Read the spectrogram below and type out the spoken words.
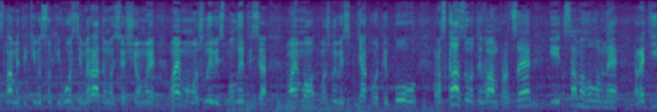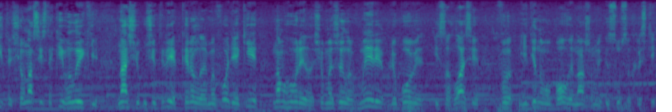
з нами такі високі гості. Ми радуємося, що ми маємо можливість молитися, маємо можливість дякувати Богу, розказувати вам про це. І саме головне радіти, що в нас є такі великі наші учителі, як Кирило і Мефодій, які нам говорили, що ми жили в мирі, в любові і согласі в єдиному Богу нашому Ісусу Христі.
